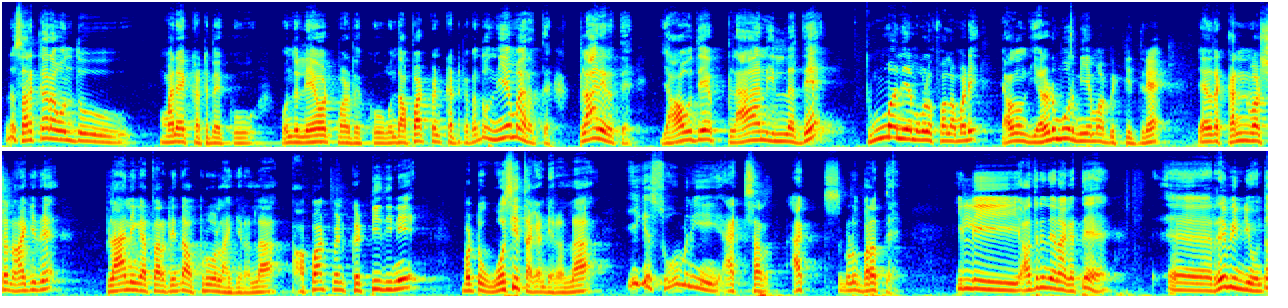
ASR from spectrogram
ಅಂದರೆ ಸರ್ಕಾರ ಒಂದು ಮನೆ ಕಟ್ಟಬೇಕು ಒಂದು ಲೇಔಟ್ ಮಾಡಬೇಕು, ಒಂದು ಅಪಾರ್ಟ್ಮೆಂಟ್ ಕಟ್ಟಬೇಕು ಅಂತ ಒಂದು ನಿಯಮ ಇರುತ್ತೆ ಪ್ಲ್ಯಾನ್ ಇರುತ್ತೆ. ಯಾವುದೇ ಪ್ಲ್ಯಾನ್ ಇಲ್ಲದೆ ತುಂಬ ನಿಯಮಗಳು ಫಾಲೋ ಮಾಡಿ, ಯಾವುದೋ ಒಂದು ಎರಡು ಮೂರು ನಿಯಮ ಬಿಟ್ಟಿದ್ದರೆ ಏನಾದರೆ ಕನ್ವರ್ಷನ್ ಆಗಿದೆ ಪ್ಲ್ಯಾನಿಂಗ್ ಅಥಾರಿಟಿಯಿಂದ ಅಪ್ರೂವಲ್ ಆಗಿರಲ್ಲ ಅಪಾರ್ಟ್ಮೆಂಟ್ ಕಟ್ಟಿದ್ದೀನಿ ಬಟ್ ಓಸಿ ತಗೊಂಡಿರಲ್ಲ, ಹೀಗೆ ಸೋ ಮೆನಿ ಆ್ಯಕ್ಟ್ಸ್ ಆರ್ ಆ್ಯಕ್ಟ್ಸ್ಗಳು ಬರುತ್ತೆ. ಇಲ್ಲಿ, ಅದರಿಂದ ಏನಾಗುತ್ತೆ ರೆವಿನ್ಯೂ ಅಂತ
